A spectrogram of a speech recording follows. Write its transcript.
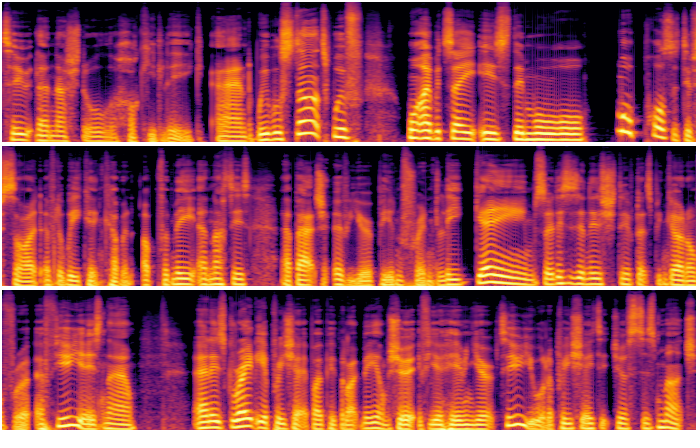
to the National Hockey League, and we will start with what I would say is the more more positive side of the weekend coming up for me, and that is a batch of European friendly games. So, this is an initiative that's been going on for a, few years now and is greatly appreciated by people like me. I'm sure if you're here in Europe too, you will appreciate it just as much.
